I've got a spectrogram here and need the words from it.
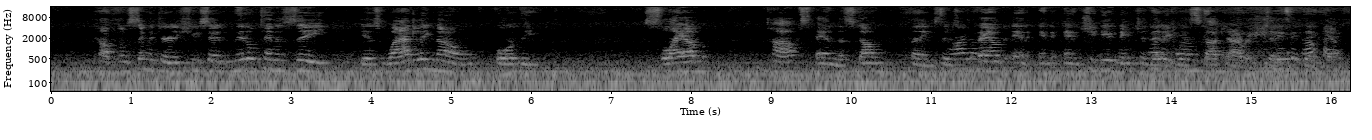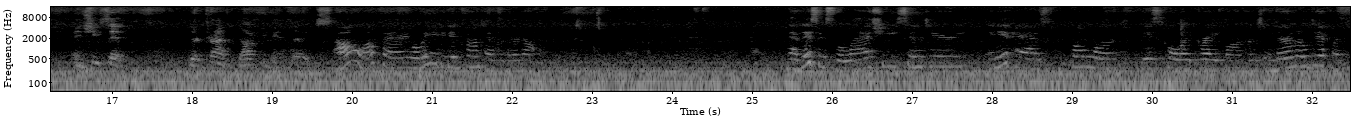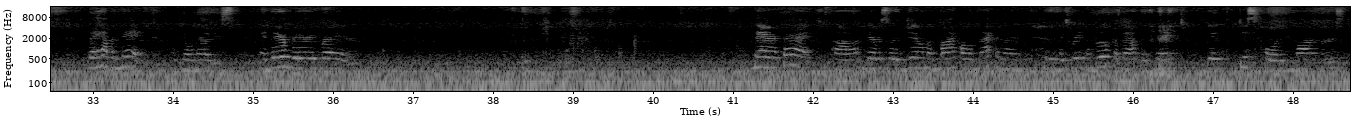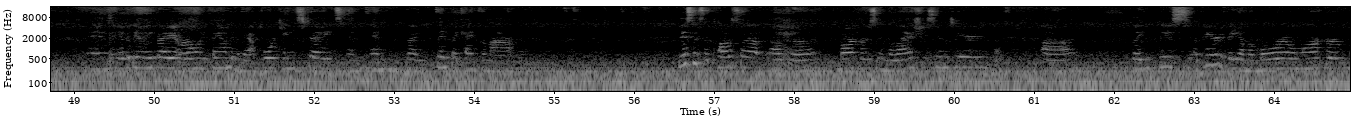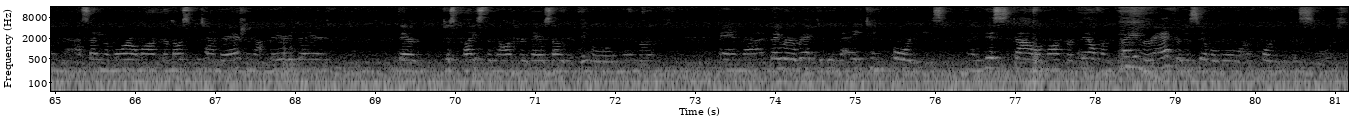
talked on cemetery, she said Middle Tennessee is widely known for the slab tops and the stone things. They? found, and, and, and she did mention that it was Scotch Irish too. Is it? Yeah. Okay. And she said they're trying to document those. Oh, okay. Well, we need to get in contact with her, don't we? Now, this is the Lashy Cemetery, and it has four discoid grave markers, and they're a little different. They have a neck, if you'll notice, and they're very rare. Matter of fact, uh, there was a gentleman, Michael McInerney, who has written a book about the di- discoid markers. And evidently they are only found in about fourteen states, and, and they think they came from Ireland. This is a close-up of the markers in the Lashy Cemetery. Uh, they, these appear to be a memorial marker. When I say memorial marker, most of the time they're actually not buried there. They're just placed the marker there so that people will remember. And, uh, they were erected in the eighteen forties. And this style of marker fell from favor after the Civil War, according to this source.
